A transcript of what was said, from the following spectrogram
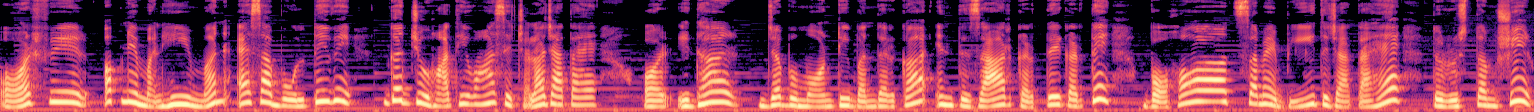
और फिर अपने मन ही मन ऐसा बोलते हुए गज्जू हाथी वहाँ से चला जाता है और इधर जब मोंटी बंदर का इंतज़ार करते करते बहुत समय बीत जाता है तो रुस्तम शेर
